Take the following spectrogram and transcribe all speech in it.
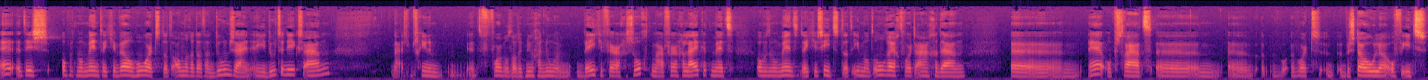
hè, het is op het moment dat je wel hoort dat anderen dat aan het doen zijn en je doet er niks aan. Nou, is misschien een, het voorbeeld wat ik nu ga noemen een beetje ver gezocht, maar vergelijk het met op het moment dat je ziet dat iemand onrecht wordt aangedaan uh, op straat uh, wordt bestolen of iets.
